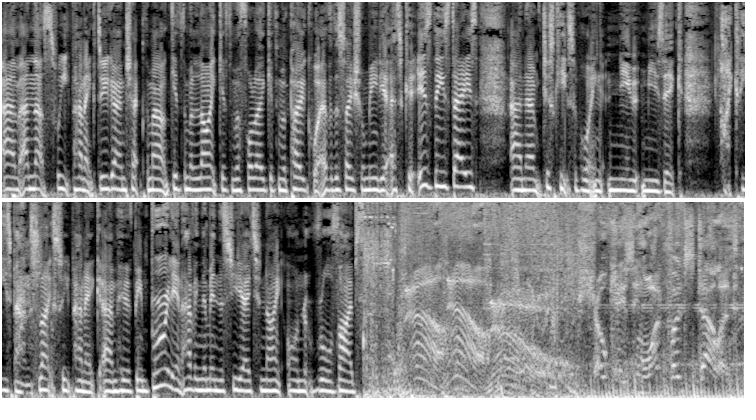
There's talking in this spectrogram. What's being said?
Um, and that's Sweet Panic. Do go and check them out. Give them a like, give them a follow, give them a poke, whatever the social media etiquette is these days. And um, just keep supporting new music like these bands, like Sweet Panic, um, who have been brilliant having them in the studio tonight on Raw Vibes. Now, now, showcasing Watford's talent.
